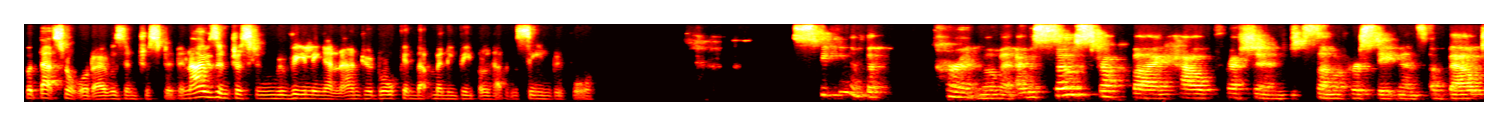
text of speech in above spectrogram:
but that's not what I was interested in. I was interested in revealing an Andrea Dworkin that many people haven't seen before. Speaking of the current moment, I was so struck by how prescient some of her statements about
